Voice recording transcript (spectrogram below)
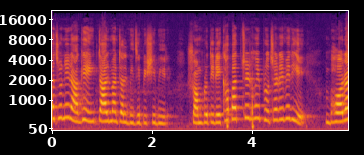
নির্বাচনের আগেই টালমাটাল বিজেপি শিবির। সম্প্রতি রেখাপাত্রের হয়ে প্রচারে বেরিয়ে ভরা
